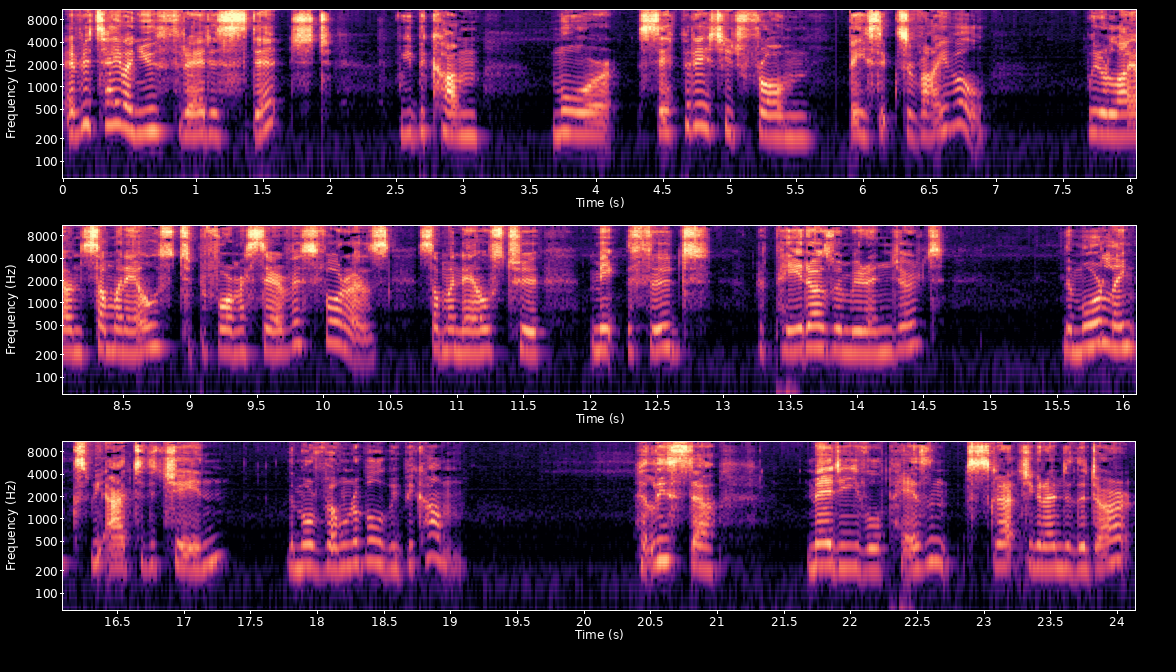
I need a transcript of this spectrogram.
Every time a new thread is stitched, we become more separated from basic survival. We rely on someone else to perform a service for us, someone else to make the food, repair us when we're injured. The more links we add to the chain, the more vulnerable we become. At least a medieval peasant scratching around in the dirt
